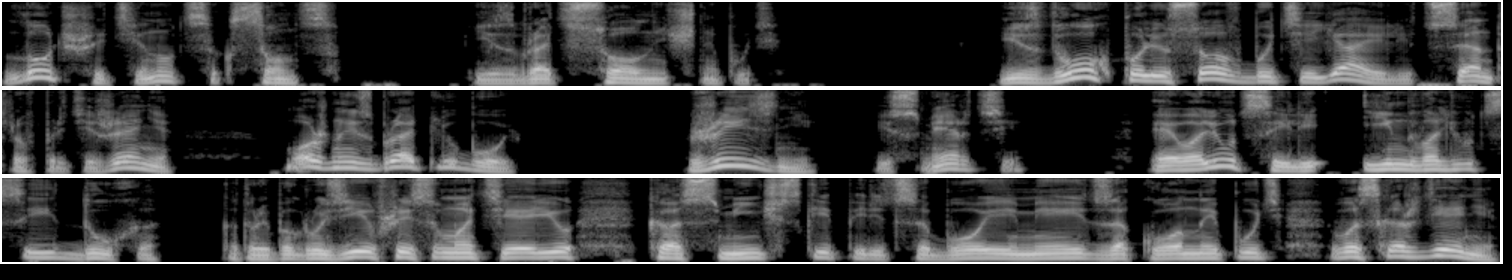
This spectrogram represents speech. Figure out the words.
Лучше тянуться к Солнцу, избрать солнечный путь. Из двух полюсов бытия или центров притяжения можно избрать любой — жизни и смерти, эволюции или инволюции духа, который, погрузившись в материю, космически перед собой имеет законный путь восхождения,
